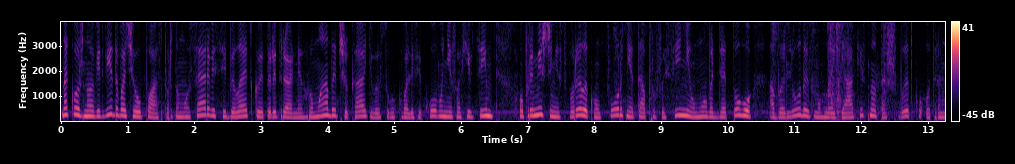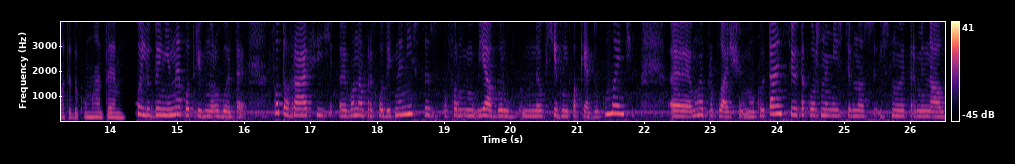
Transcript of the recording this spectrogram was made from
На кожного відвідувача у паспортному сервісі Білецької територіальної громади чекають висококваліфіковані фахівці. У приміщенні створили комфортні та професійні умови для того, аби люди змогли якісно та швидко отримати документи. Людині не потрібно робити фотографій. е, Вона приходить на місце. Я беру необхідний пакет документів. е, Ми проплачуємо квитанцію. Також на місці. В нас існує термінал.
